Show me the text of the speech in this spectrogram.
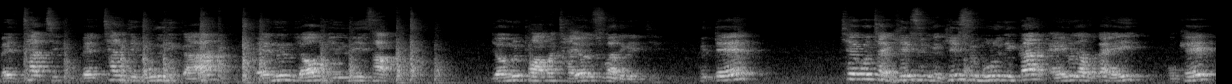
몇 차지 몇 차인지 모르니까 n은 0, 1, 2, 3 0을 포함한 자연수가 되겠지. 그때 최고차의 계수니까 계수를 모르니까 A로 잡을까? A? 오케이?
